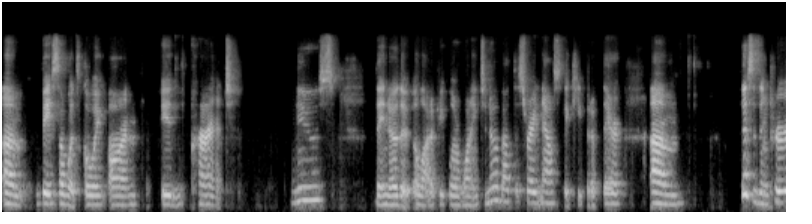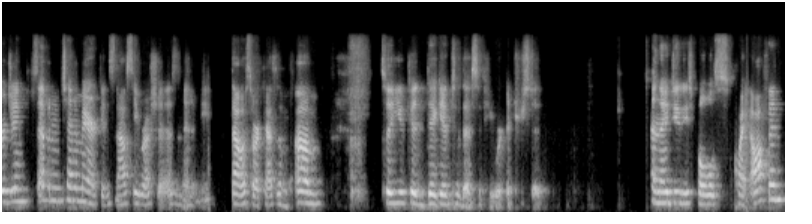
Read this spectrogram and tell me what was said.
um, based on what's going on in current news. They know that a lot of people are wanting to know about this right now, so they keep it up there. Um, This is encouraging. Seven in ten Americans now see Russia as an enemy. That was sarcasm. Um, so you could dig into this if you were interested. And they do these polls quite often.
